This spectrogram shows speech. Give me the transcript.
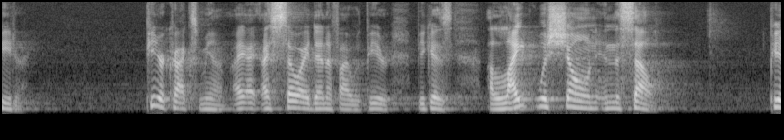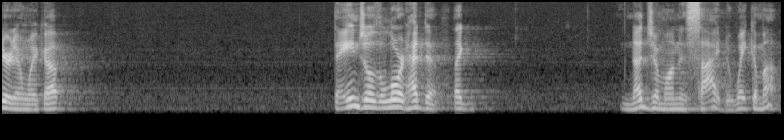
Peter. Peter cracks me up. I, I, I so identify with Peter because a light was shown in the cell. Peter didn't wake up. The angel of the Lord had to, like, nudge him on his side to wake him up.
